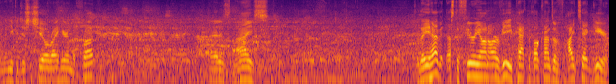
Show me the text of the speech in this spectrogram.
And then you can just chill right here in the front. That is nice. So there you have it. That's the Furrion RV packed with all kinds of high-tech gear.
